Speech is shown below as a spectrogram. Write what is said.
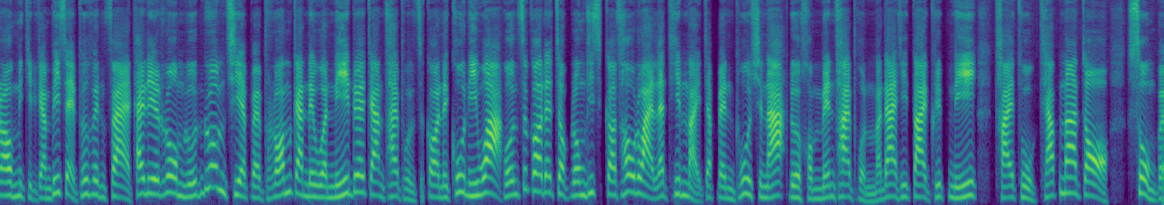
เรามีกิจกรรมพิเศษเพื่อแฟนๆให้ได้ร่วมลุ้นร่วมเชียร์ไปพร้อมกันในวันนี้ ด้วยการทายผลสกอร์ในคู่นี้ว่า ผลสกอร์จะจบลงที่สกอร์เท่าไหร่และทีมไหนจะเป็นผู้ชนะ โดยคอมเมนต์ทายผลมาได้ที่ใต้คลิปนี้ทายถูกแคปหน้าจอ ส่งไป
